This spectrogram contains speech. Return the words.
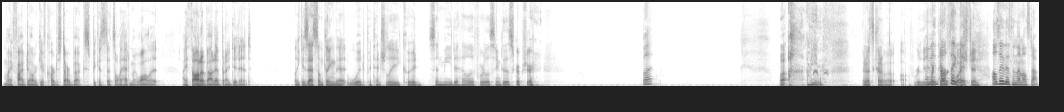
my five dollar gift card to Starbucks because that's all I had in my wallet. I thought about it, but I didn't. Like, is that something that would potentially could send me to hell if we're listening to the scripture? But Well, I mean, I know it's kind of a, a really I mean, I'll dark say this. question. I'll say this and then I'll stop.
